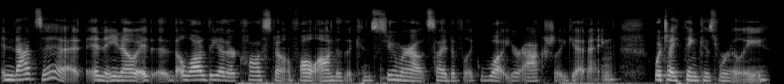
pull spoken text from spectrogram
and that's it. And you know it, a lot of the other costs don't fall onto the consumer outside of like what you're actually getting which i think is really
